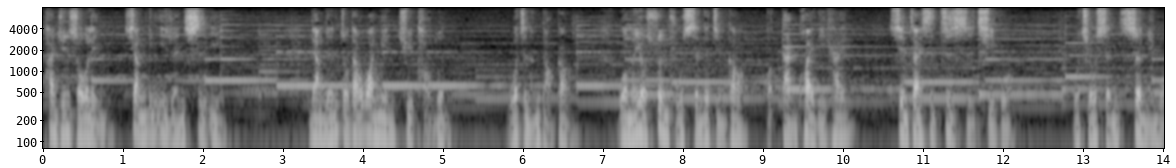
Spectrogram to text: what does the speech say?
叛军首领向另一人示意，两人走到外面去讨论。我只能祷告，我没有顺服神的警告，赶快离开。现在是自食其果。我求神赦免我，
